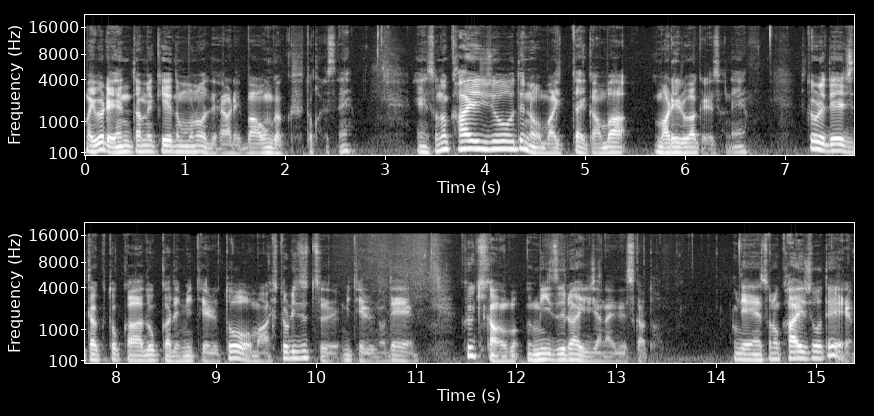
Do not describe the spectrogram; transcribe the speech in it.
まあ、いわゆるエンタメ系のものであれば音楽とかですね、えーその会場での、まあ、一体感は生まれるわけですよね。一人で自宅とかどっかで見てるとまあ一人ずつ見てるので空気感を生みづらいじゃないですかと。でその会場で、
